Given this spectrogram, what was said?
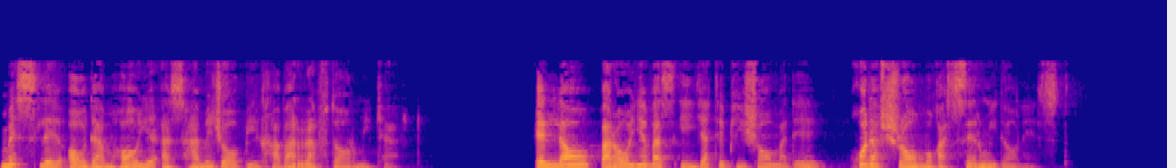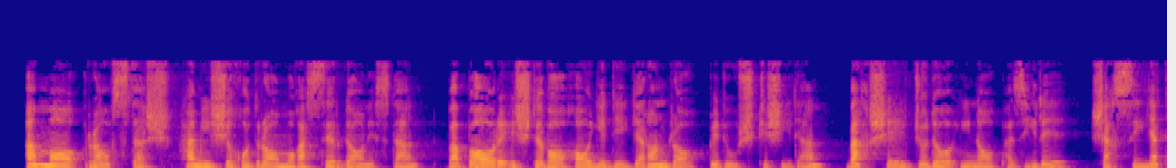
مثل آدمهای از همه جا بیخبر رفتار می‌کرد. الا برای وضعیت پیش آمده خودش را مقصر می‌دانست. اما راستش همیشه خود را مقصر دانستن و بار اشتباههای دیگران را به دوش کشیدن بخش جدایی ناپذیر شخصیت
